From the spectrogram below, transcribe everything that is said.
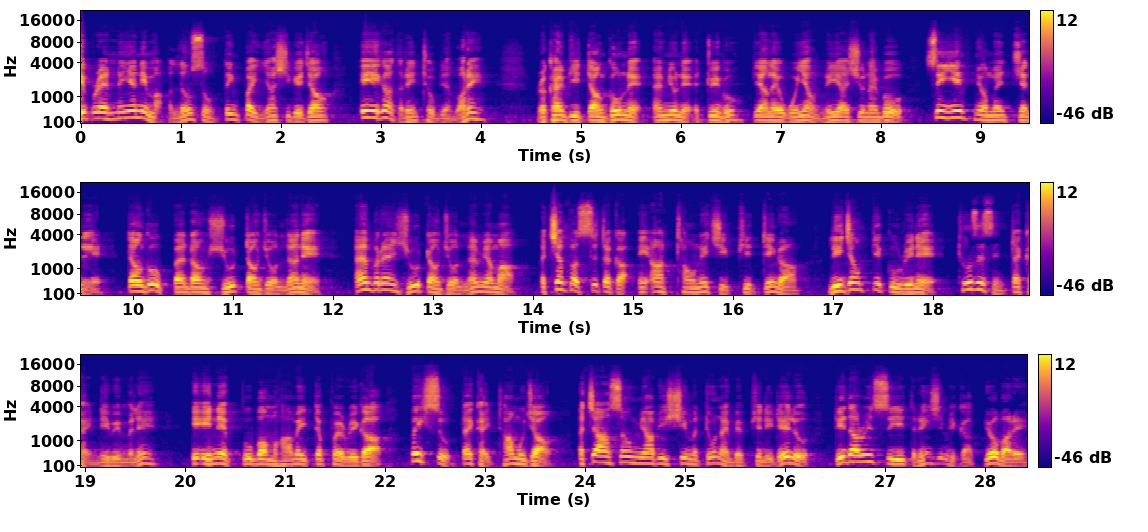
ဧပြီ2ရက်နေ့မှာအလုံးစုံသိမ့်ပိုက်ရရှိခဲ့ကြောင်းအေအေကသတင်းထုတ်ပြန်ပါတယ်။ရခိုင်ပြည်တောင်ကုန်းနဲ့အမ်းမြို့နယ်အတွင်းကိုပြန်လည်ဝင်ရောက်နေရာယူနိုင်ဖို့စစ်ရေးမျှော်မှန်းချက်နဲ့တောင်ကုတ်ပန်းတောင်ယူတောင်ကျော်လမ်းနဲ့အမ်ဘရန်ယူတောင်ကျော်လမ်းများမှာအချက်ဖတ်စစ်တပ်ကအင်အားထောင်နေချီဖြစ်တင်းကလီကြောင်းပစ်ကူတွေနဲ့ထိုးစစ်ဆင်တိုက်ခိုက်နေပေမဲ့လည်းအေအေနဲ့ပူပေါင်းမဟာမိတ်တပ်ဖွဲ့တွေက ပိတ်ဆို့တိုက်ခိုက်ထားမှုကြောင့်အကြအဆုံးများပြီးရှေ့မတိုးနိုင်ပဲဖြစ်နေတယ်လို့ဒေတာရင်းစီသတင်းရှိမြစ်ကပြောပါတယ်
